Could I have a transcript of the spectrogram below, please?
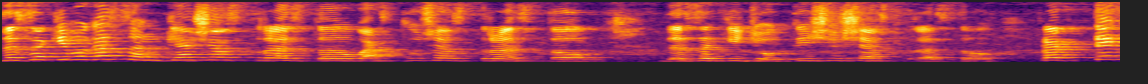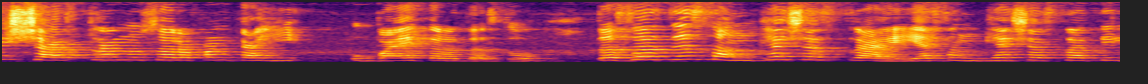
जसं की बघा संख्याशास्त्र असतं वास्तुशास्त्र असतं जसं की ज्योतिषशास्त्र असतं. प्रत्येक शास्त्रानुसार आपण काही उपाय करत असतो. तसंच जे संख्याशास्त्र आहे या संख्याशास्त्रातील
